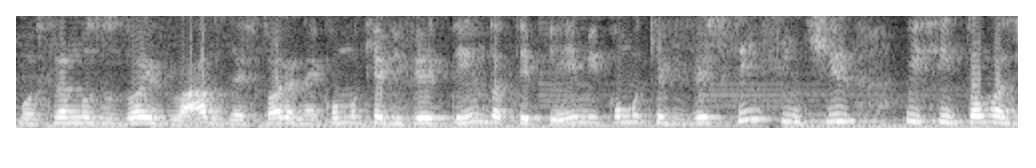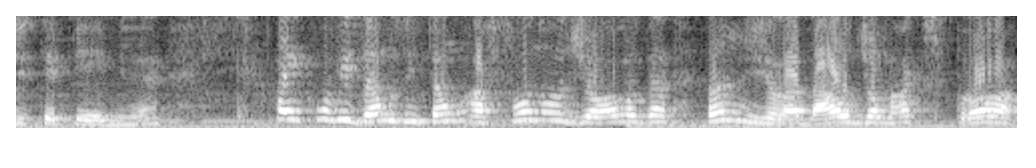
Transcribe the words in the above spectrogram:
mostramos os dois lados da história, né? Como que é viver tendo a TPM, como que é viver sem sentir os sintomas de TPM, né? Aí convidamos então a fonoaudióloga Ângela da Audiomax Pro,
